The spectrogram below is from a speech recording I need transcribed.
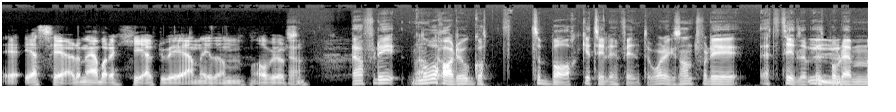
jeg, jeg, ser det, men jeg er bare helt uenig i den avgjørelsen. Ja, ja fordi nå har det jo gått tilbake til Infinity War, ikke sant. Fordi et tidligere et mm. problem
